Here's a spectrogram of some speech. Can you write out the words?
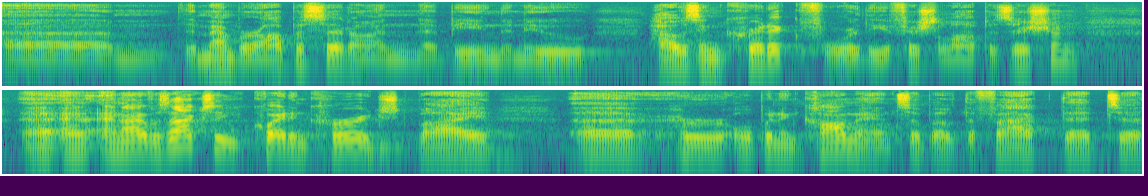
um, the member opposite on uh, being the new housing critic for the official opposition. Uh, and, and, I was actually quite encouraged by uh, her opening comments about the fact that uh,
